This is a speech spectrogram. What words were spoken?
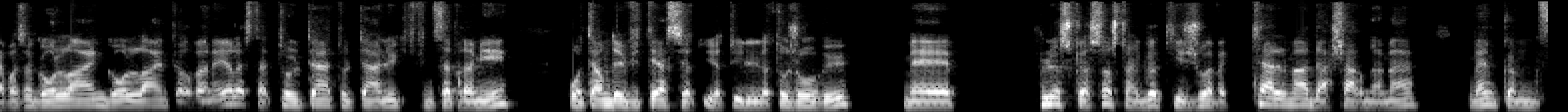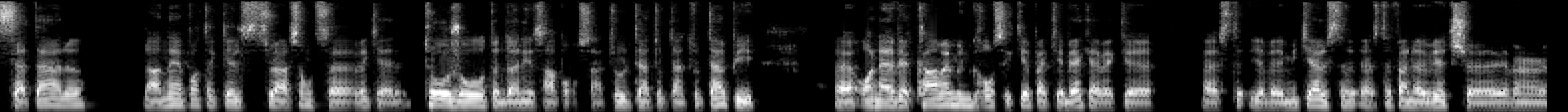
Après ça, goal line, goal line, puis revenir. C'était tout le temps, tout le temps lui qui finissait premier. Au terme de vitesse, il l'a toujours eu. Mais plus que ça, c'est un gars qui joue avec tellement d'acharnement, même comme 17 ans, là, dans n'importe quelle situation, tu savais qu'il allait toujours te donner 100%, tout le temps, tout le temps, tout le temps. Puis euh, on avait quand même une grosse équipe à Québec avec euh, euh, il y avait Mikhail Stefanovic, il y avait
